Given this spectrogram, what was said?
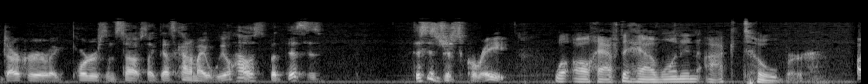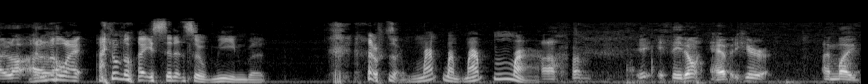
darker like porters and stuff. Like that's kind of my wheelhouse. But this is this is just great. Well, I'll have to have one in October. I, lo- I don't know why. I don't know why you said it so mean, but I was like, "Meh, meh, meh, meh." Um, if they don't have it here, I might.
